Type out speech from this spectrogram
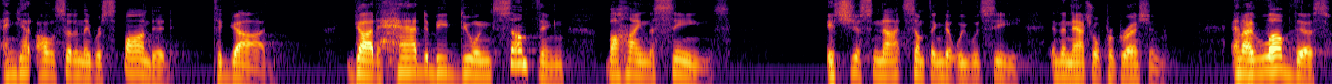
And yet all of a sudden they responded to God. God had to be doing something behind the scenes. It's just not something that we would see in the natural progression. And I love this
